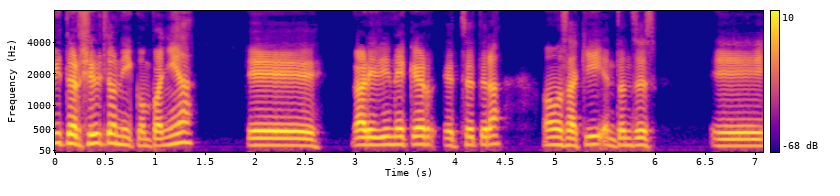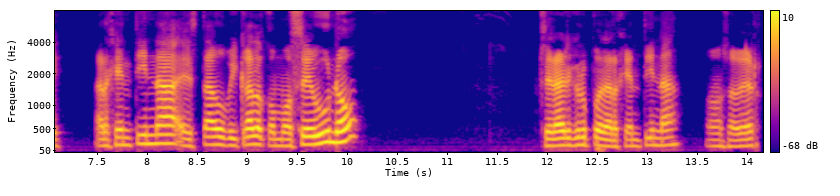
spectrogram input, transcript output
Peter, Shilton y compañía, eh, Gary Lineker, etcétera. Vamos aquí, entonces eh, Argentina está ubicado como C1. Será el grupo de Argentina. Vamos a ver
